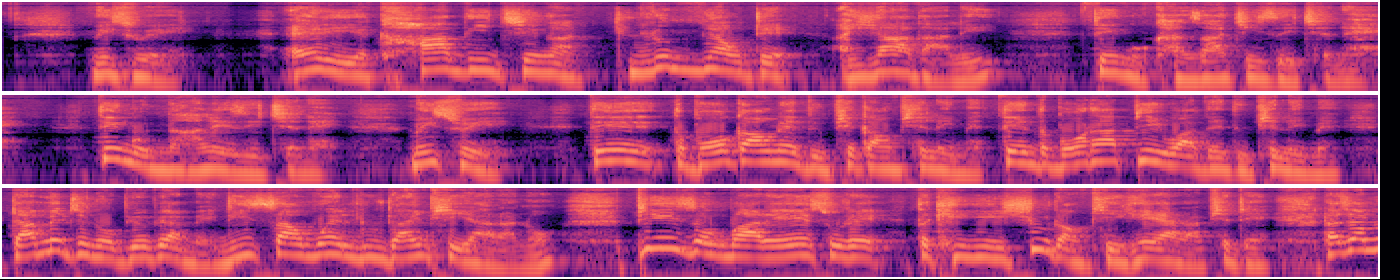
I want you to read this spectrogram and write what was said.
။မိတ်ဆွေအဲ့ဒီခါသီးခြင်းကလွတ်မြောက်တဲ့အရာသာလေသင်ကိုခံစားကြည့်စေခြင်းနဲ့သင်ကိုနားလေစေခြင်းနဲ့မိတ်ဆွေ သင်သဘောကောင်းတဲ့သူဖြစ်ကောင်းဖြစ်လိမ့်မယ်သင်သဘောထားပြည့်ဝတဲ့သူဖြစ်လိမ့်မယ်ဒါမှကျွန်တော်ပြောပြမယ်ဒီဆောင်ပွဲလူတိုင်းဖြေရတာနော်ပြည့်စုံပါတယ်ဆိုတဲ့သခင်ယေရှုတောင်ဖြေခဲ့ရတာဖြစ်တယ်ဒါကြောင့်မ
